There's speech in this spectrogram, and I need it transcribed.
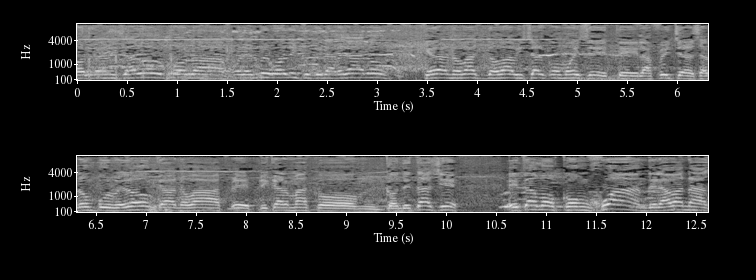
Organizador por, la, por el nuevo disco que largaron, que ahora nos va, nos va a avisar cómo es este, la fecha del Salón Purredón, que ahora nos va a explicar más con, con detalle. Estamos con Juan de la banda,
